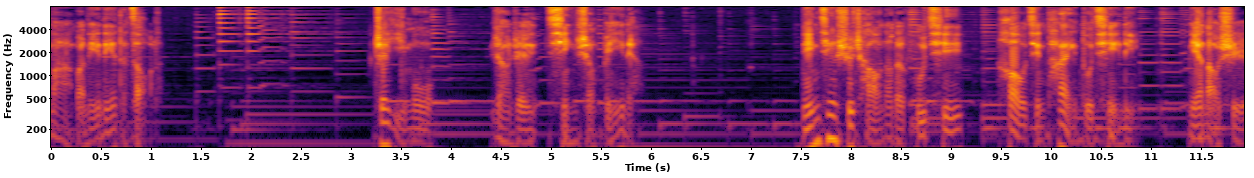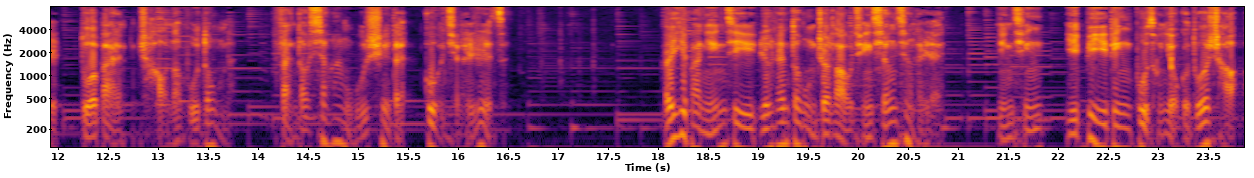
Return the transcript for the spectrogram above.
骂骂咧咧地走了。这一幕让人心生悲凉。年轻时吵闹的夫妻，耗尽太多气力，年老时多半吵闹不动了，反倒相安无事的过起了日子。而一把年纪仍然动着老拳相向的人，年轻也必定不曾有过多少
